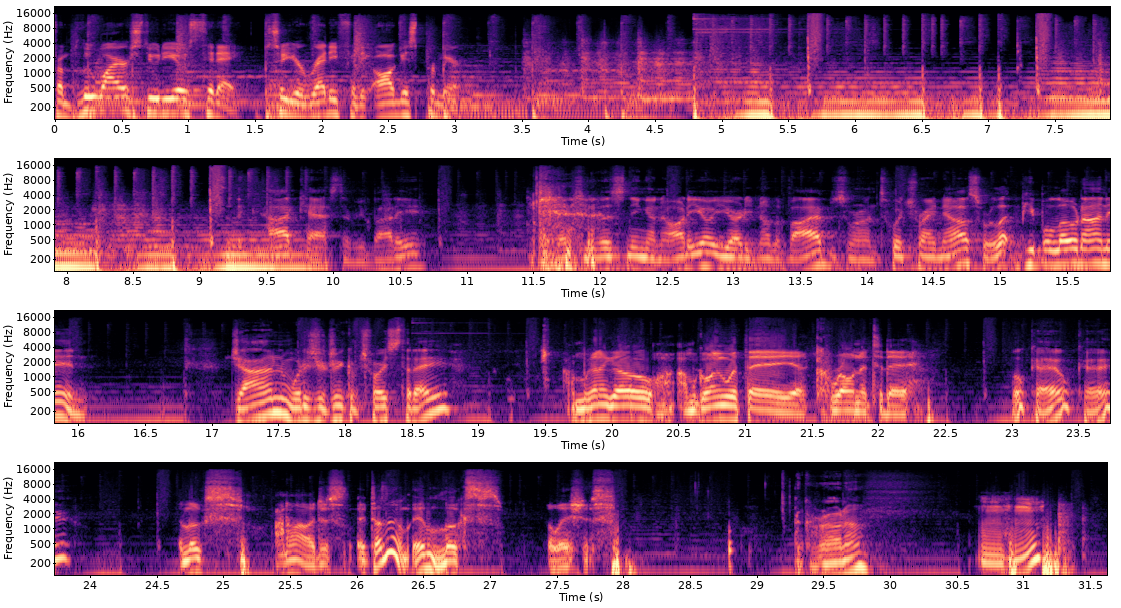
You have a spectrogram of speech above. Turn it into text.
from Blue Wire Studios today so you're ready for the August premiere. to the podcast, everybody. For those of you listening on audio, you already know the vibes. We're on Twitch right now, so we're letting people load on in. John, what is your drink of choice today? I'm gonna go. I'm going with a, Corona today. Okay, okay. It looks. I don't know. It just. It doesn't. It looks delicious. A Corona. Mm-hmm.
